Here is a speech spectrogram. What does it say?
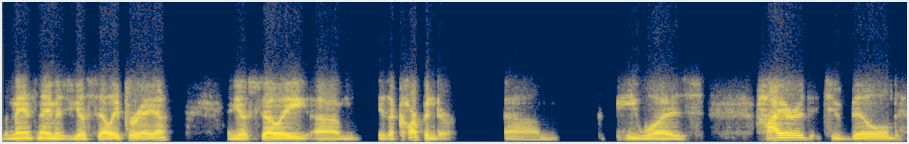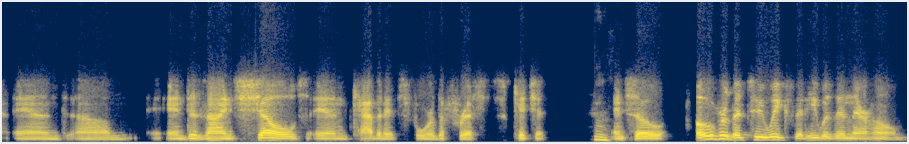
The man's name is Yoseli Perea, and Yoseli um, is a carpenter. Um, he was hired to build and um, and design shelves and cabinets for the Frist's kitchen. Mm. And so, over the two weeks that he was in their home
